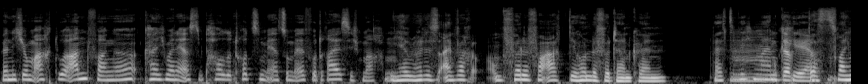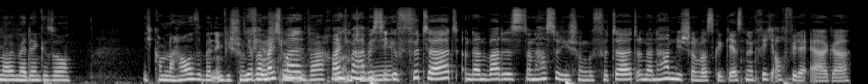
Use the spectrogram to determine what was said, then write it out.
wenn ich um 8 Uhr anfange, kann ich meine erste Pause trotzdem erst um 11.30 Uhr machen. Ja, du hättest einfach um Viertel vor acht die Hunde füttern können. Weißt du, wie ich meine? Mm, okay. Da- Das ist manchmal, wenn ich mir denke so, ich komme nach Hause, bin irgendwie schon Ja, vier aber manchmal, Stunden wach. manchmal habe ich sie gefüttert und dann war das, dann hast du die schon gefüttert und dann haben die schon was gegessen und dann krieg ich auch wieder Ärger.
